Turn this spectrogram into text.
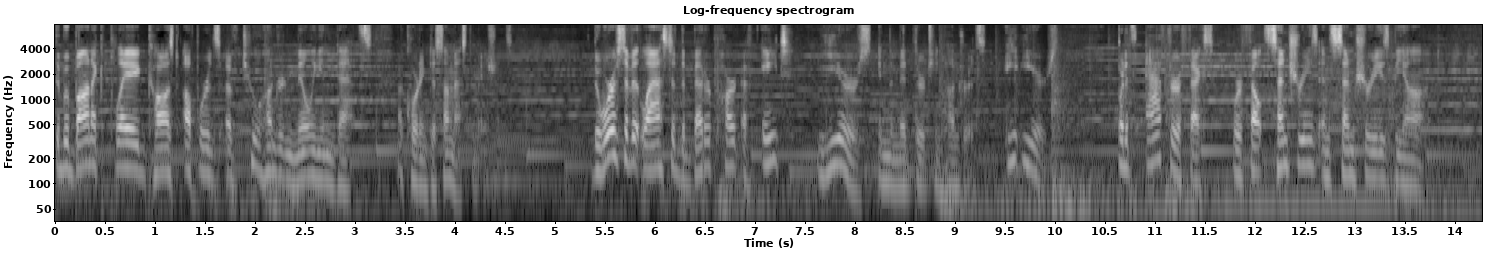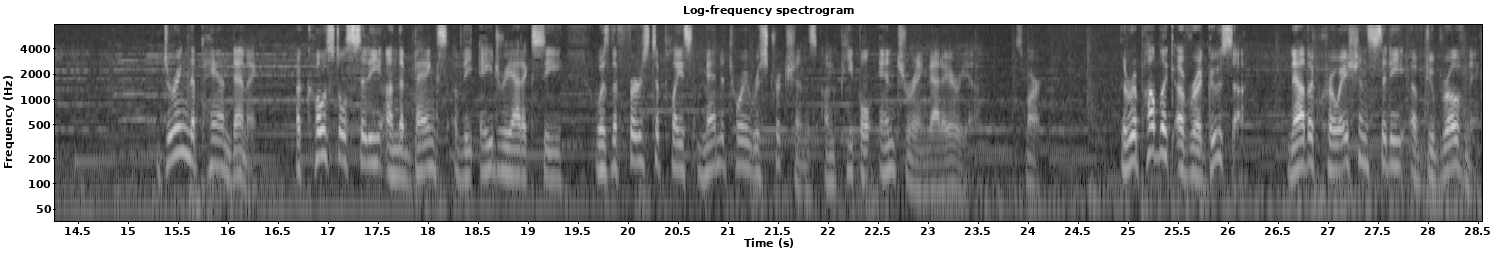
the bubonic plague caused upwards of 200 million deaths, according to some estimations. The worst of it lasted the better part of eight years in the mid 1300s. Eight years. But its after effects were felt centuries and centuries beyond. During the pandemic, a coastal city on the banks of the Adriatic Sea was the first to place mandatory restrictions on people entering that area. Smart. The Republic of Ragusa now, the Croatian city of Dubrovnik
